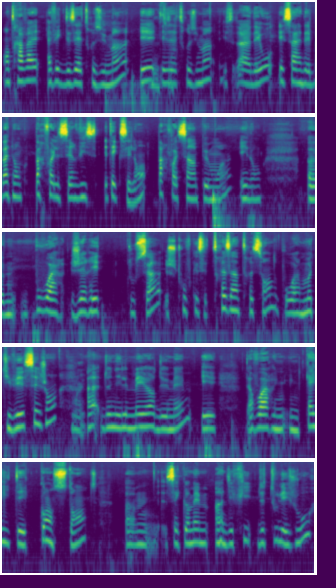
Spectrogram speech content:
on travaille avec des êtres humains et Bien des sûr. êtres humains, ça a des hauts et ça a des bas. Donc parfois le service est excellent, parfois c'est un peu moins. Et donc euh, pouvoir gérer tout ça, je trouve que c'est très intéressant de pouvoir motiver ces gens Oui. à donner le meilleur d'eux-mêmes et d'avoir une, une qualité constante. Euh, c'est quand même un défi de tous les jours.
